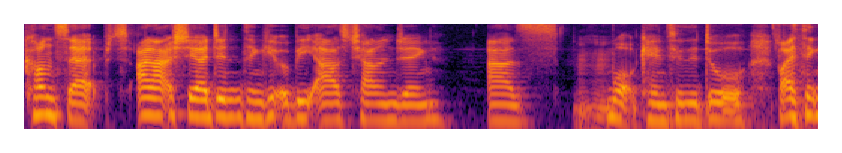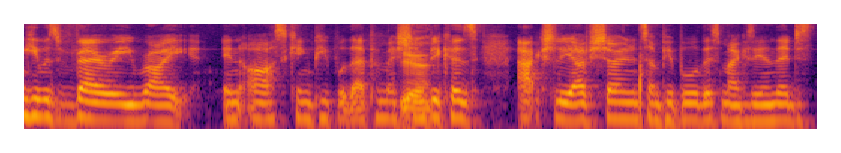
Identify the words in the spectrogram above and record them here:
concept, and actually, I didn't think it would be as challenging as Mm-hmm. what came through the door. But I think he was very right in asking people their permission Yeah. because actually, I've shown some people this magazine, and they just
